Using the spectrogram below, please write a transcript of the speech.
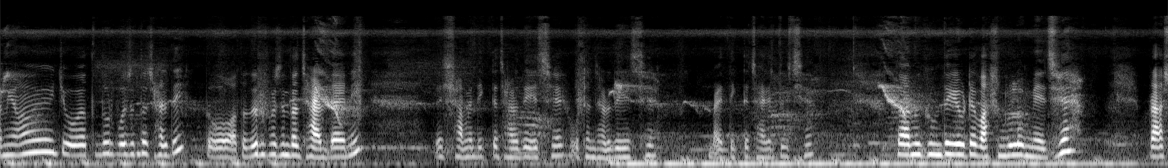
আমি ওই যে অত দূর পর্যন্ত ঝাড় দিই, তো অত দূর পর্যন্ত ঝাড় দেয়নি। সামনের দিকটা ঝাড়ু দিয়েছে, উঠান ঝাড়ু দিয়েছে, বাড়ির দিকটা ঝাড়ু দিয়েছে। তো আমি ঘুম থেকে উঠে বাসনগুলো মেজে, ব্রাশ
